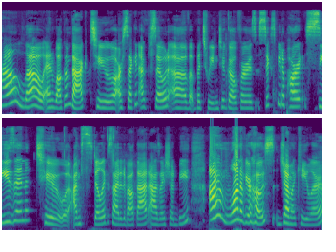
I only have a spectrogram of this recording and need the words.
Hello, and welcome back to our second episode of Between Two Gophers Six Feet Apart Season 2. I'm still excited about that, as I should be. I am one of your hosts, Jemma Keeler.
